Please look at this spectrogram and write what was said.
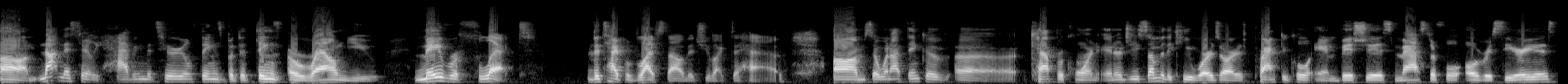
um, not necessarily having material things, but the things around you may reflect the type of lifestyle that you like to have. Um, so when I think of uh, Capricorn energy, some of the key words are is practical, ambitious, masterful, over serious.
